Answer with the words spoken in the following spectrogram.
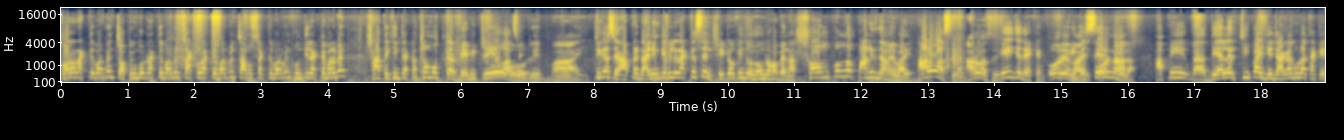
সরা রাখতে পারবেন চপিং বোর্ড রাখতে পারবেন চাকু রাখতে পারবেন চামচ রাখতে পারবেন খুন্তি রাখতে পারবেন। সাথে কিন্তু একটা চমৎকার বেবি ট্রেও আছে। ওরে ভাই। ঠিক আছে আপনার ডাইনিং টেবিলে রাখতেছেন সেটাও কিন্তু নোংরা হবে না। সম্পূর্ণ পানির দামে ভাই আরও আছে। আরও আছে? এই যে দেখেন ওরে ভাই। আপনি দেয়ালের চিপাই যে জায়গাগুলা থাকে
